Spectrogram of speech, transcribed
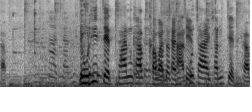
ครับ ห้าชั้น อยู่ที่ 7 ชั้นครับเขามาตรฐานชั้นเจ็ดผู้ชายชั้น 7 ครับ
